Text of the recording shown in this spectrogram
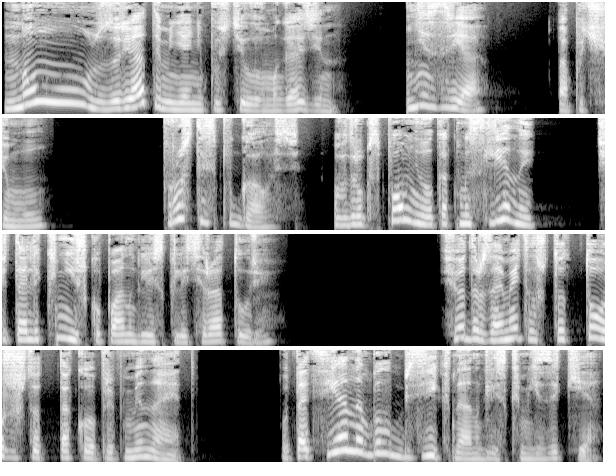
«Ну, зря ты меня не пустила в магазин». «Не зря». «А почему?» Просто испугалась. Вдруг вспомнила, как мы с Леной читали книжку по английской литературе. Федор заметил, что тоже что-то такое припоминает. У Татьяны был бзик на английском языке.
